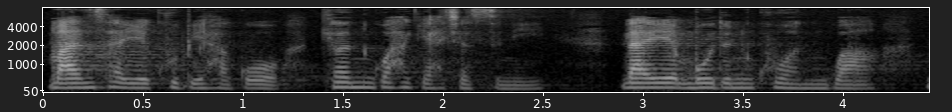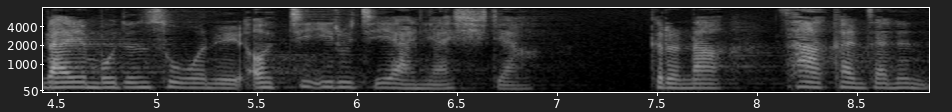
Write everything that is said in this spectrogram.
만사에 구비하고 견고하게 하셨으니 나의 모든 구원과 나의 모든 소원을 어찌 이루지 아니하시랴? 그러나 사악한 자는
